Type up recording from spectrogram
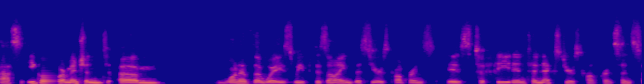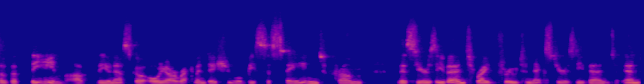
as Igor mentioned, um, one of the ways we've designed this year's conference is to feed into next year's conference. And so the theme of the UNESCO OER recommendation will be sustained from this year's event right through to next year's event. And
